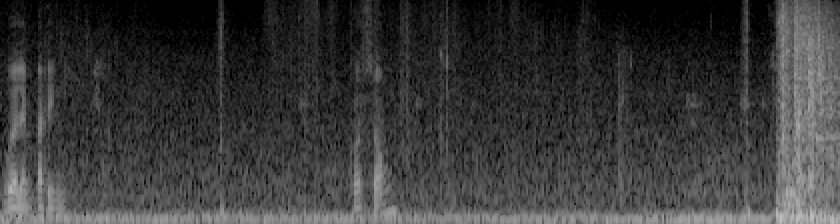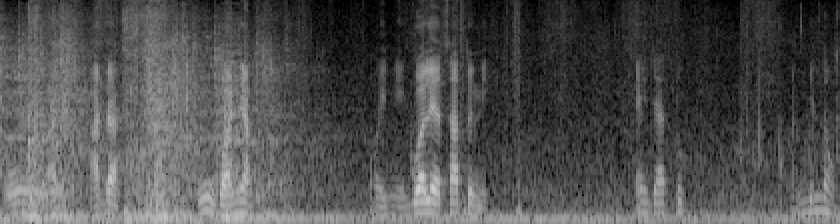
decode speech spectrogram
Gue lempar ini. Kosong. Oh, ada. ada. Uh, banyak. Oh, ini. Gue lihat satu nih. Eh, jatuh. Ambil dong.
